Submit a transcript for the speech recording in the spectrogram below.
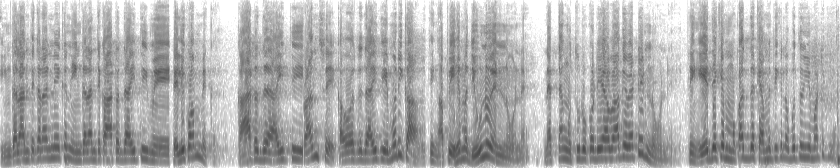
ඉංගලන්තේ කරන්නේ ඒකනේ. ඉංගලන්තේ කාටද අයිති මේ ටෙලිකොම් එක? කාටද අයිති ප්‍රංශේ? කවරද අයිති ඇමරිකාවේ? ඉතින් අපි එහෙම දියුණු වෙන්න ඕනේ. නැත්නම් උතුරු කොරියාව වගේ වැටෙන්න ඕනේ. ඉතින් ඒ දෙකෙන් මොකද්ද කැමති කියලා ඔබතුමිය මට කියන්න.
